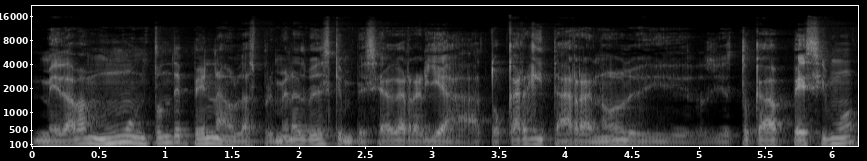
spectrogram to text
me daba un montón de pena las primeras veces que empecé a agarrar y a, tocar guitarra, ¿no? Yo tocaba pésimo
